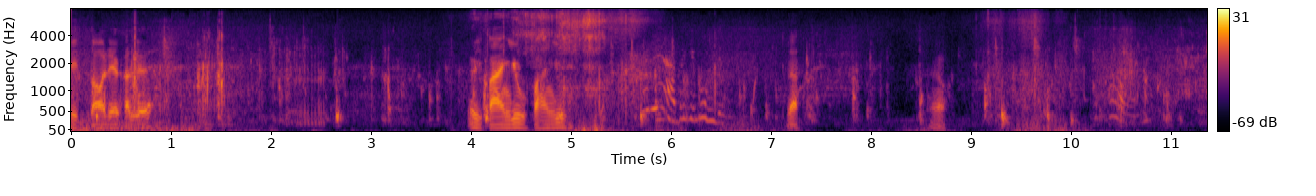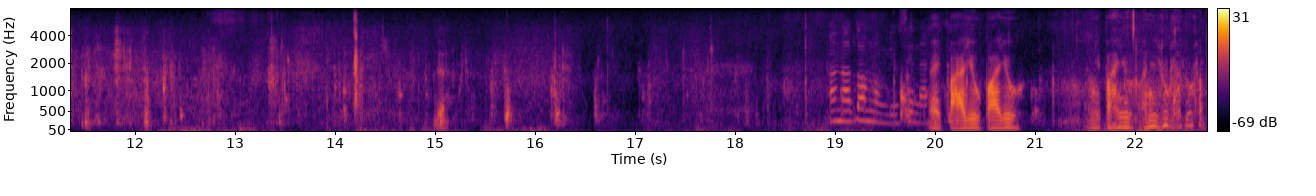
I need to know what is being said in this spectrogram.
ติดต่อเดียวกันเลย เอ้ยปางอยู่ปางอยู่ไม่หาไปกินผมดึงเหรอเอาเอาน้าต้อมลองดูเส้นนะเอ้ยปลาอยู่ปลาอยู่ อันนี้ปลาอยู่ อันนี้ลุกแล้วลุกแล้ว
